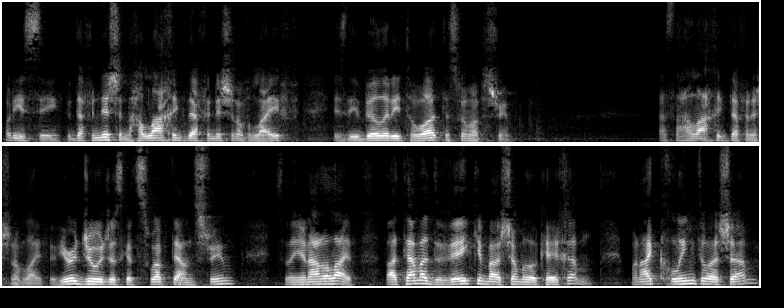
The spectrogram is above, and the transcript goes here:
what do you see? The definition, the halachic definition of life is the ability to what? To swim upstream. That's the halachic definition of life. If you're a Jew who just gets swept downstream, so then you're not alive. When I cling to Hashem,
